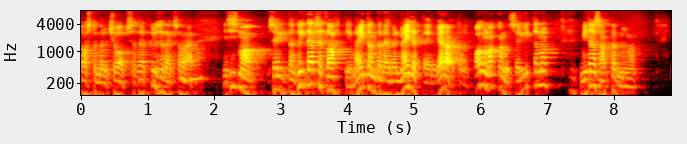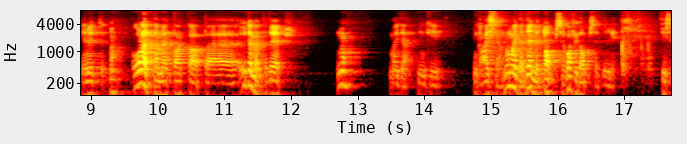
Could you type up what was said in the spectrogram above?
customer job, sa tead küll seda, eks ole mm, -hmm. ja siis ma selgitan kõik täpselt lahti, näitan talle veel näidete järgi ära, ütlen, et palun hakka nüüd selgitama, mida sa hakkad müüma. ja nüüd noh, oletame, et ta hakkab äh,, ütleme, et ta teeb noh, ma ei tea, mingi mingi asja, no ma ei tea, teeme topse, kohvitopse, et nii. siis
